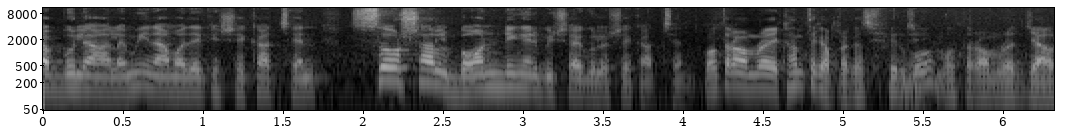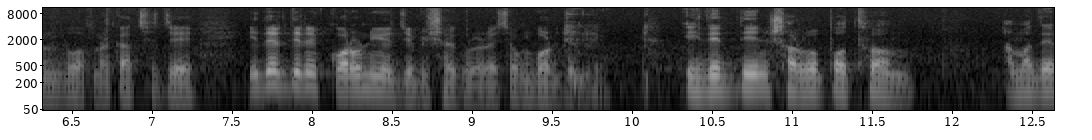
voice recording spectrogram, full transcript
রব্বুল্লাহ আলমিন আমাদেরকে শেখাচ্ছেন সোশ্যাল বন্ডিং এর বিষয়গুলো শেখাচ্ছেন। মোহতারাম আমরা এখান থেকে আপনার কাছে ফিরবো। মোহতারাম আমরা জানব আপনার কাছে যে ঈদের দিনের করণীয় যে বিষয়গুলো রয়েছে এবং বর্জনীয় ঈদের দিন সর্বপ্রথম আমাদের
